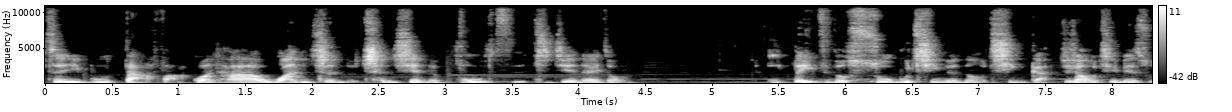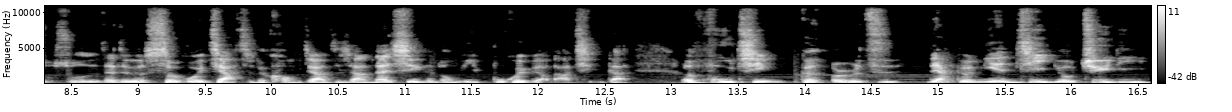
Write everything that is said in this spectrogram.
这一部大法官，它完整的呈现了父子之间那种。一辈子都说不清的那种情感，就像我前面所说的，在这个社会价值的框架之下，男性很容易不会表达情感，而父亲跟儿子两个年纪有距离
